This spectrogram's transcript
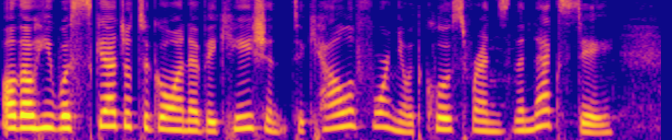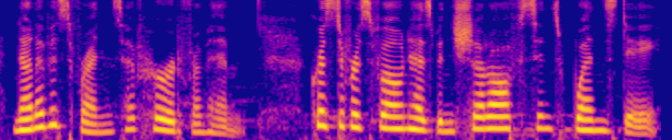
Although he was scheduled to go on a vacation to California with close friends the next day, none of his friends have heard from him. Christopher's phone has been shut off since Wednesday.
